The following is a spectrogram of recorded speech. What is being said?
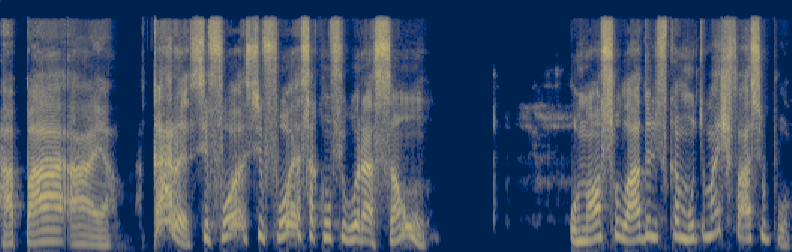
Rapaz, ah, é. Cara, se for, se for essa configuração, o nosso lado ele fica muito mais fácil, pô.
